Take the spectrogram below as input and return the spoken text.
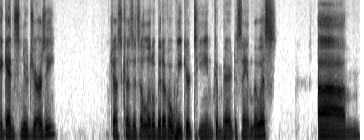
against New Jersey just because it's a little bit of a weaker team compared to St. Louis. Um,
